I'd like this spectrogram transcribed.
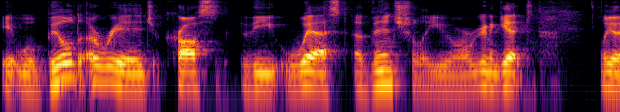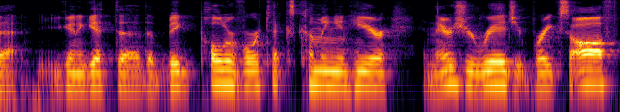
it will build a ridge across the west eventually. You know, we're going to get Look at that. You're going to get the, the big polar vortex coming in here, and there's your ridge. It breaks off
